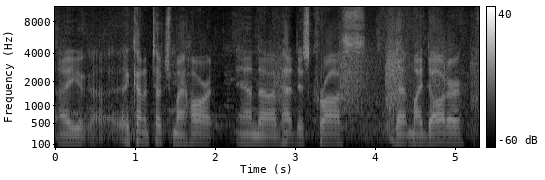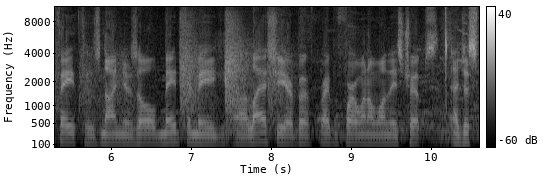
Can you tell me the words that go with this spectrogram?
I, uh, it kind of touched my heart. And uh, I've had this cross that my daughter, Faith, who's nine years old, made for me uh, last year, but right before I went on one of these trips. I just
